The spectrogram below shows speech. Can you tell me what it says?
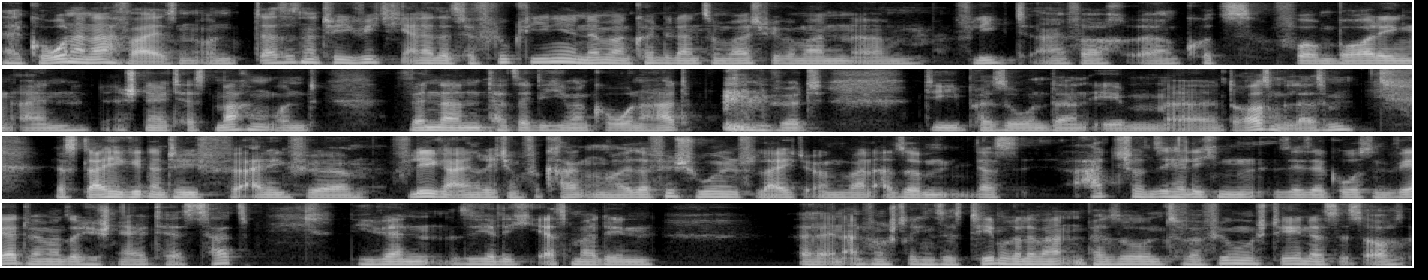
äh, Corona nachweisen. Und das ist natürlich wichtig, einerseits für Fluglinien. Ne? Man könnte dann zum Beispiel, wenn man ähm, fliegt, einfach äh, kurz vor dem Boarding einen Schnelltest machen. Und wenn dann tatsächlich jemand Corona hat, wird die Person dann eben äh, draußen gelassen. Das gleiche gilt natürlich für einige für Pflegeeinrichtungen, für Krankenhäuser, für Schulen vielleicht irgendwann. Also das hat schon sicherlich einen sehr, sehr großen Wert, wenn man solche Schnelltests hat. Die werden sicherlich erstmal den in Anführungsstrichen systemrelevanten Personen zur Verfügung stehen. Das ist auch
